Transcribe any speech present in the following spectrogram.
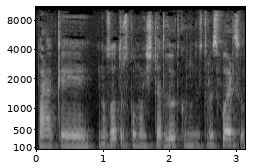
para que nosotros como Ishtadlut, como nuestro esfuerzo,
